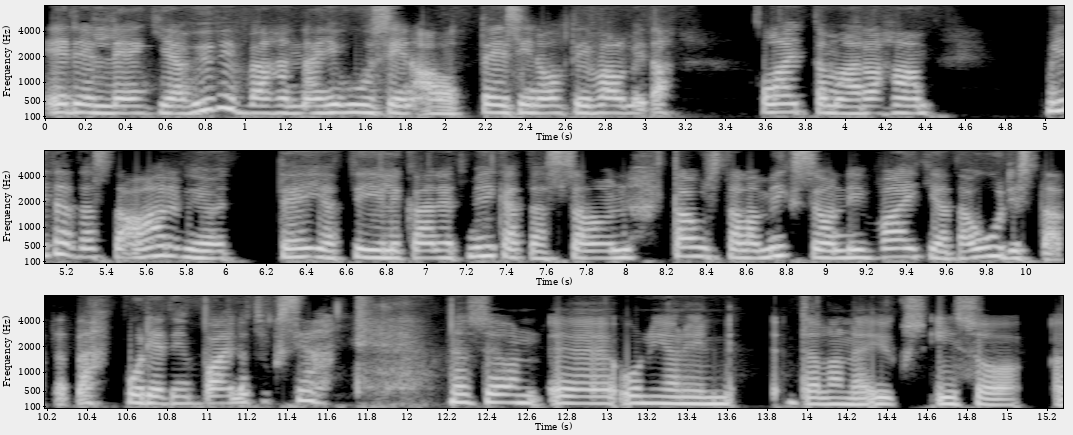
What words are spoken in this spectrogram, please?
edelleenkin, ja hyvin vähän näihin uusiin aloitteisiin oltiin valmiita laittamaan rahaa. Mitä tästä arvioit Teija Tiilikainen, että mikä tässä on taustalla, miksi on niin vaikeaa uudistaa tätä budjetin painotuksia? No se on ö, unionin tällainen yksi iso ö,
